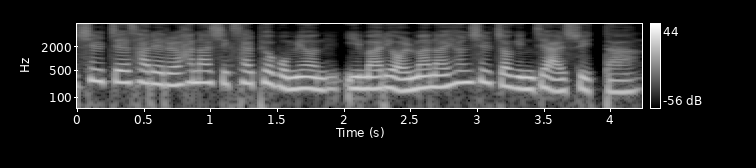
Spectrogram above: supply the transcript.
실제 사례를 하나씩 살펴보면 이 말이 얼마나 현실적인지 알 수 있다.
